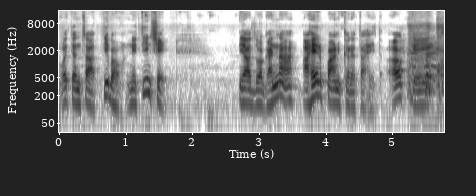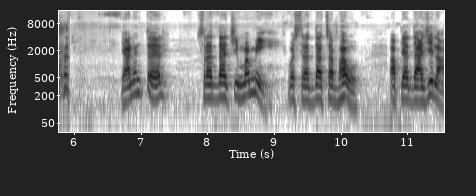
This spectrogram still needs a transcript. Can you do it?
व त्यांचा आत्तीभाव नितीन शेठ या दोघांना आहेरपान करत आहेत. ओके. यानंतर श्रद्धाची मम्मी व श्रद्धाचा भाऊ आपल्या दाजीला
